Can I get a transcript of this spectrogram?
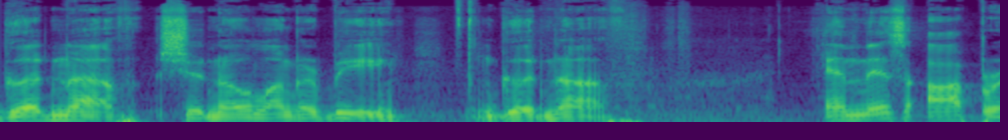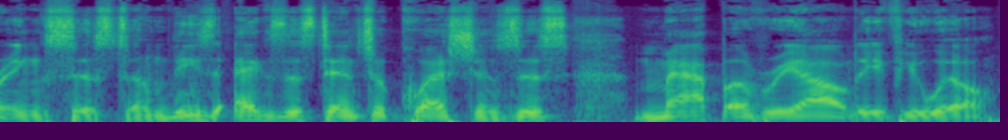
Good enough should no longer be good enough. And this operating system, these existential questions, this map of reality, if you will,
